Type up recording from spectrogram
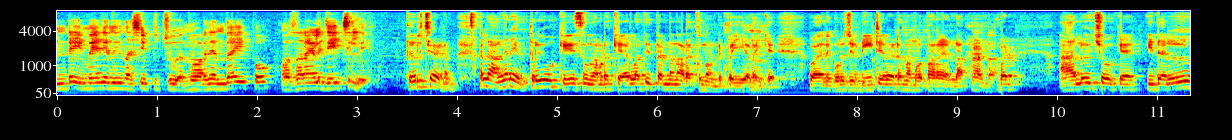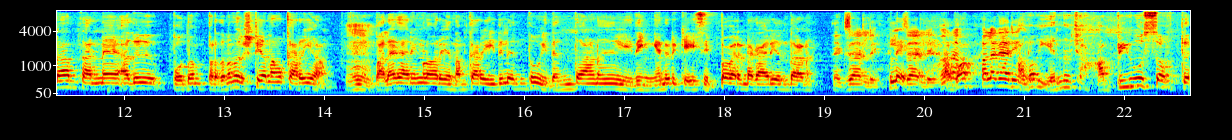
എന്റെ ഇമേജ് നീ നശിപ്പിച്ചു എന്ന് പറഞ്ഞ് എന്തായി ഇപ്പോൾ അവസാനം അയാൾ ജയിച്ചില്ലേ? തീർച്ചയായിട്ടും. അല്ല അങ്ങനെ എത്രയോ കേസുകൾ നമ്മുടെ കേരളത്തിൽ തന്നെ നടക്കുന്നുണ്ട് ഇപ്പൊ ഈ ഇടയ്ക്ക്. അപ്പൊ അതിനെക്കുറിച്ച് ഡീറ്റെയിൽ ആയിട്ട് നമ്മൾ പറയണ്ട. ബട്ട് ആലോചിച്ച് നോക്കെ ഇതെല്ലാം തന്നെ അത് പൊതു പ്രഥമ ദൃഷ്ടിയാ നമുക്കറിയാം. പല കാര്യങ്ങളും അറിയാം. നമുക്കറിയാം ഇതിലെന്തോ ഇതെന്താണ് ഇത് ഇങ്ങനെ ഒരു കേസ് ഇപ്പൊ വരേണ്ട കാര്യം എന്താണ്? എക്സാക്ട്ലി അല്ലേ? അപ്പൊ എന്ന് വെച്ചാൽ abuse of the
